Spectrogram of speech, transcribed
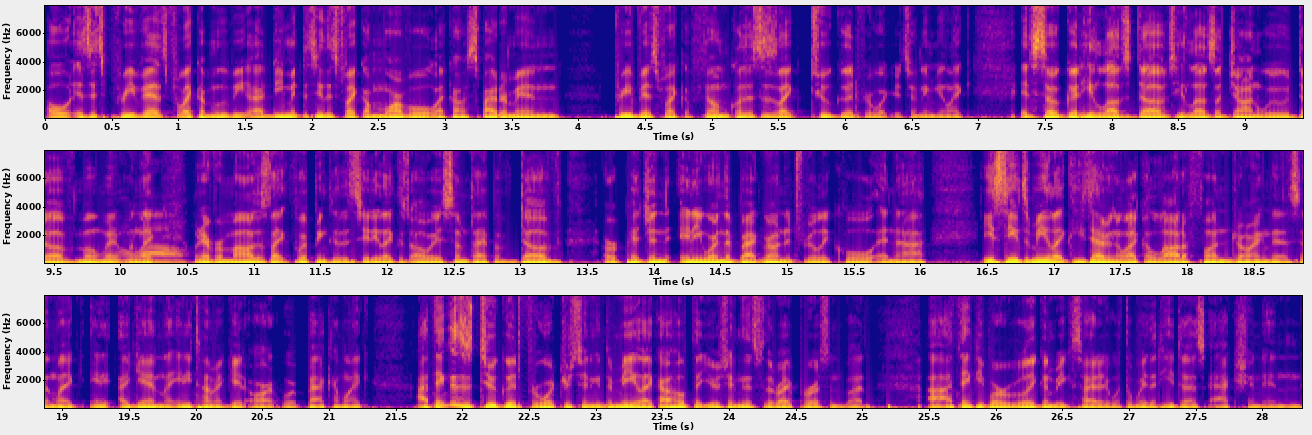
oh, is this previs for like a movie? Uh, do you meant to see this for like a Marvel, like a Spider-Man previs for like a film? Because this is like too good for what you're sending me. Like, it's so good. He loves doves. He loves a John Woo dove moment when Oh, like wow. whenever Miles is like whipping through the city, like there's always some type of dove or pigeon anywhere in the background. It's really cool, and uh, he seems to me like he's having like a lot of fun drawing this. And like any, again, like anytime I get art, back. I'm like, I think this is too good for what you're sending to me. Like I hope that you're sending this to the right person, but uh, I think people are really going to be excited with the way that he does action and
